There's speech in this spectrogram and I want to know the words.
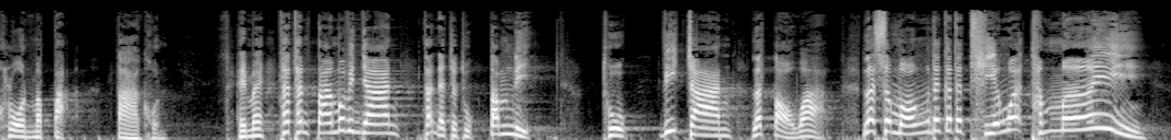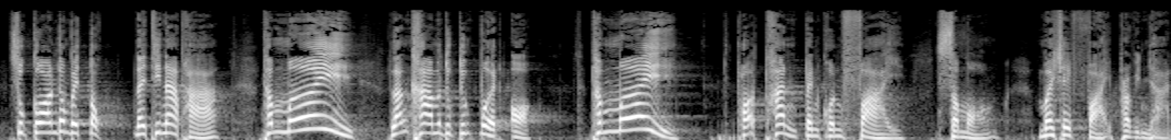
โคลนมาปะตาคน เห็นไหมถ้าท่านตามพระวิญญาณ ท่านอาจจะถูกตำหนิ ถูกวิจารณ์และต่อว่า และสมองท่านก็จะเถียงว่าทำไม สุกรต้องไปตกในที่หน้าผาทำไม หลังคามันถูกถึงเปิดออกทำไม เพราะท่านเป็นคนฝ่ายสมอง ไม่ใช่ฝ่ายพระวิญญาณ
